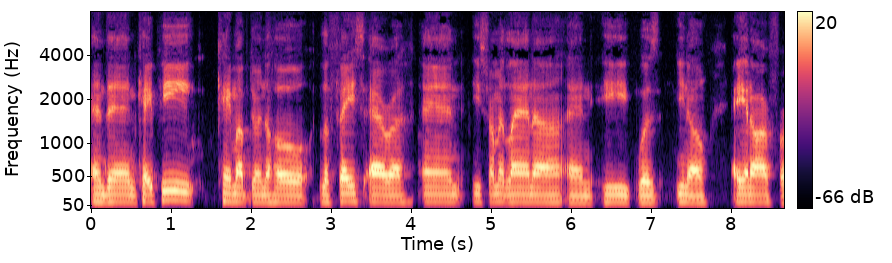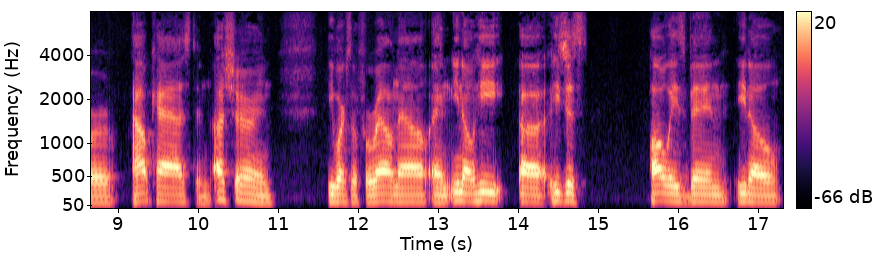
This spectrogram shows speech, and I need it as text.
And then KP came up during the whole LaFace era, and he's from Atlanta, and he was, you know, A&R for Outkast and Usher, and he works with Pharrell now, and you know, he uh, he's just always been, you know,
